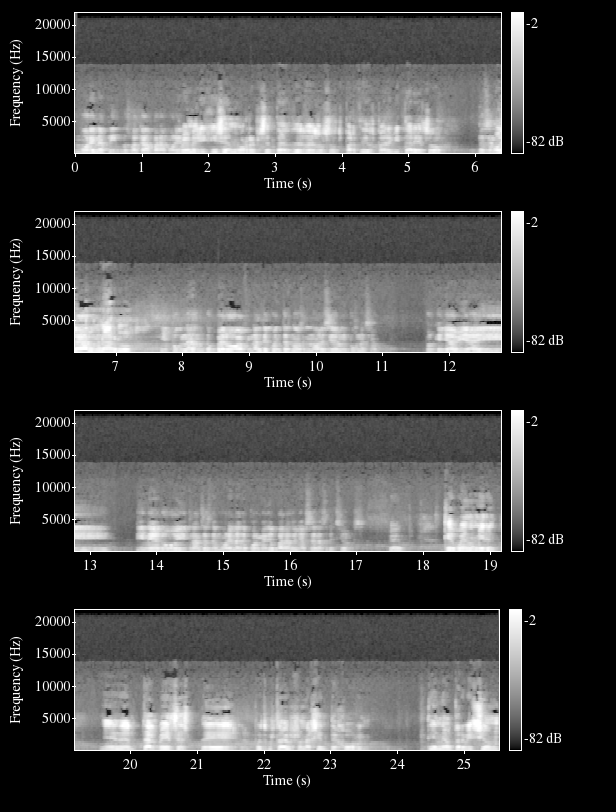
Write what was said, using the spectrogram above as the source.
Morena PRI los marcaban para Morena. Bueno, ¿y qué hicieron los representantes de los otros partidos para evitar eso? ¿O impugnarlo? Impugnando, pero a final de cuentas no, no les hicieron impugnación, porque ya había ahí dinero y tranzas de Morena de por medio para adueñarse de las elecciones. Qué bueno, miren, eh, tal vez este pues Gustavo es una gente joven, tiene otra visión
